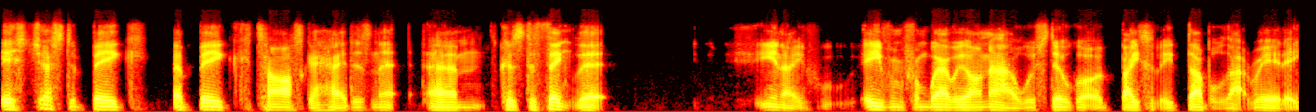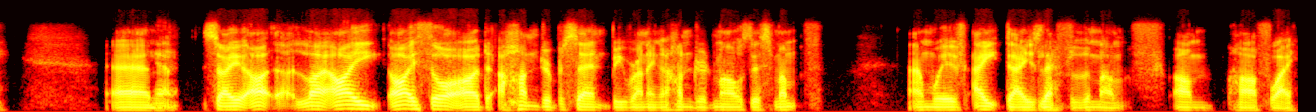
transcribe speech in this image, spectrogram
it's just a big a big task ahead, isn't it? Because um, to think that you know even from where we are now, we've still got to basically double that really. Um, yeah. So I like I I thought I'd 100% be running 100 miles this month, and with eight days left of the month, I'm halfway.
